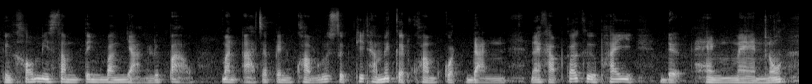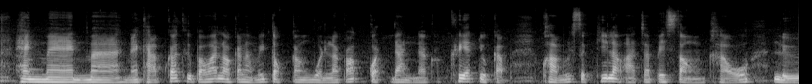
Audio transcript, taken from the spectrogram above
หรือเขามีซัมติงบางอย่างหรือเปล่า มันอาจจะเป็นความรู้สึกที่ทำให้เกิดความกดดันนะครับ ก็คือไพ่เดอะแฮงแมนเนาะแฮงแมนมานะครับ ก็คือแปลว่าเรากำลังไม่ตกกังวล แล้วก็กดดันแล้วก็เครียดอยู่กับความรู้สึกที่เราอาจจะไปส่องเขา หรือ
